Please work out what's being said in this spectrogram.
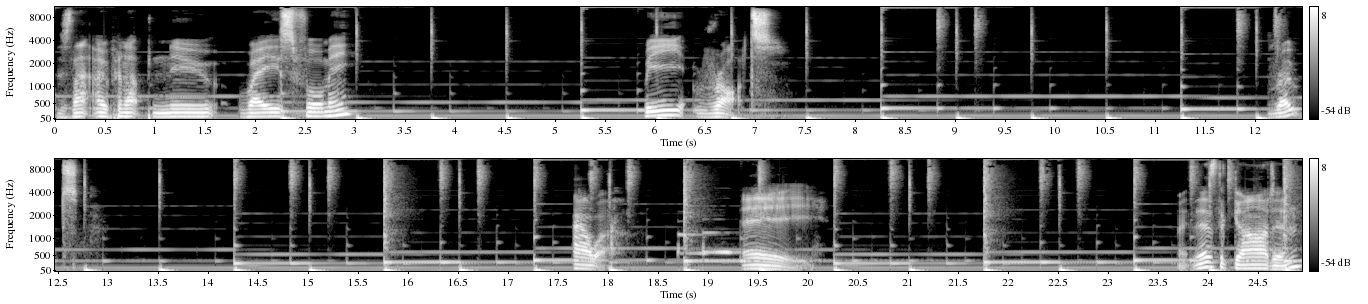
Does that open up new ways for me? We rot. Wrote. Power. A. there's the garden.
